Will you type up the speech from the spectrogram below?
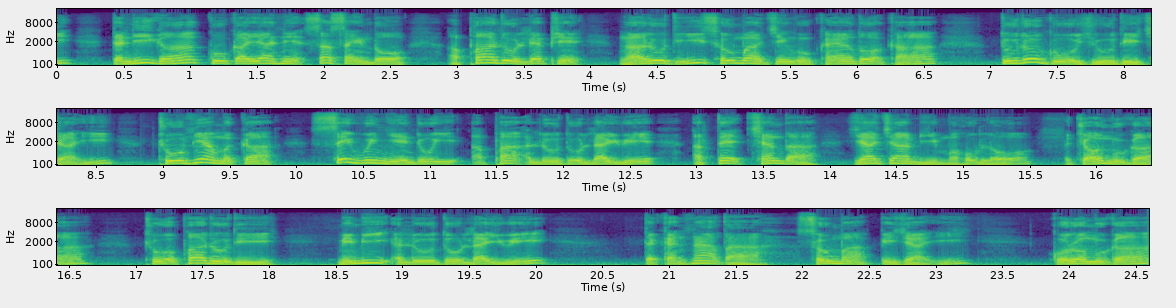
၏တဏီကကိုကာယနှင့်ဆက်ဆိုင်သော အဖတို့လက်ဖြင့်ငါတို့သည်ဆုံးမခြင်းကိုခံရသောအခါသူတို့ကိုယူသေးကြ၏ထိုမျှမကစိတ်ဝိညာဉ်တို့၏အဖအလိုတို့လိုက်၍အသက်ချမ်းသာရကြမည်မဟုတ်လောအကြောင်းမူကားထိုအဖတို့သည်မိမိအလိုတို့လိုက်၍တခဏသာဆုံးမပေးကြ၏ကိုရောမူကား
